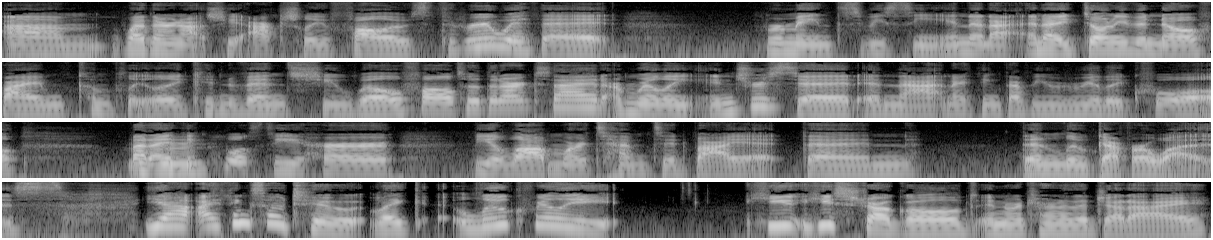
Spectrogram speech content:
Um, whether or not she actually follows through with it remains to be seen. And I, and I don't even know if I'm completely convinced she will fall to the dark side. I'm really interested in that, and I think that'd be really cool. But I think we'll see her be a lot more tempted by it than than Luke ever was. Yeah, I think so too. Like Luke really he he struggled in Return of the Jedi,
